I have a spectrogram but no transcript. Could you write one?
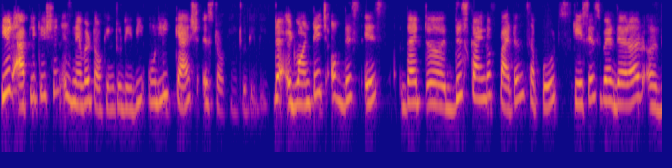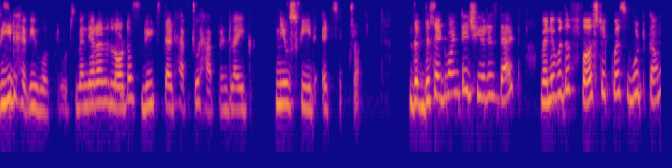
Here application is never talking to db only cache is talking to db the advantage of this is that uh, this kind of pattern supports cases where there are uh, read heavy workloads when there are a lot of reads that have to happen like newsfeed etc the disadvantage here is that whenever the first request would come,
